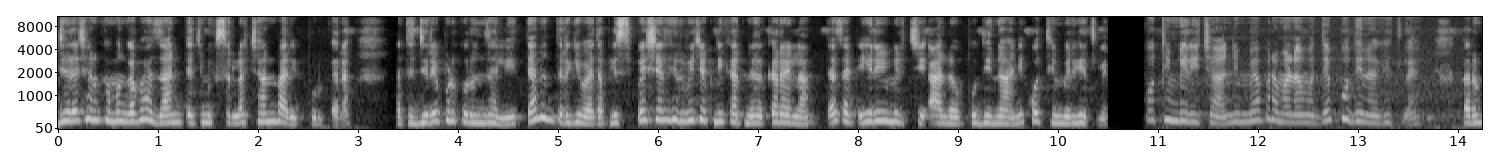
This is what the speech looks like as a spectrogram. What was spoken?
जिरे छान खमंग भाजा आणि त्याची मिक्सरला छान बारीक पूड करा. आता जिरे पूड करून झाली त्यानंतर घेऊयात आपली स्पेशल हिरवी चटणी करण्या करायला. त्यासाठी हिरवी मिरची आलं पुदिना आणि कोथिंबीर घेतले. कोथिंबिरीच्या निम्म्या प्रमाणामध्ये पुदिना घेतलाय. कारण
